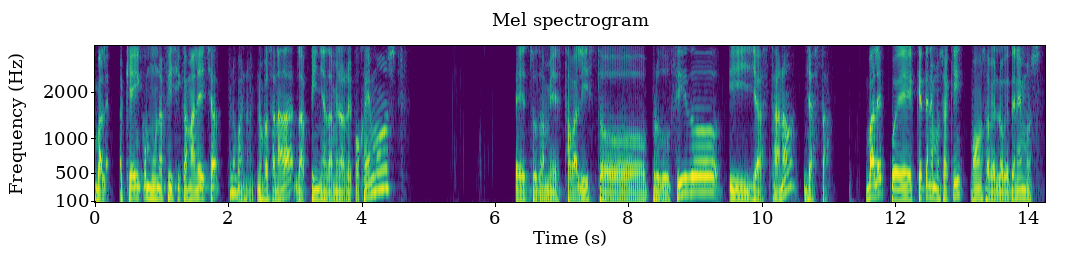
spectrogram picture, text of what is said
Vale, aquí hay como una física mal hecha, pero bueno, no pasa nada. Las piñas también las recogemos. Esto también estaba listo, producido y ya está, ¿no? Ya está. Vale, pues ¿qué tenemos aquí? Vamos a ver lo que tenemos.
